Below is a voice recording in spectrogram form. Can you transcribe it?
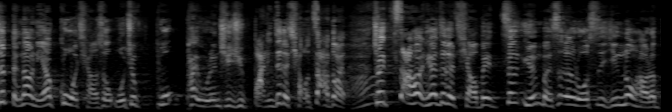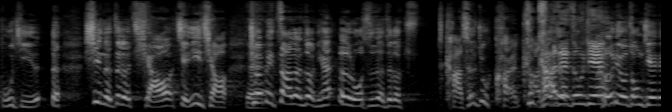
就等到你要过桥的时候，我就拨派无人区去把你这个桥炸断，所以炸坏，你看这个桥被这原本是俄罗斯已经弄好了补给的新的这个桥简易桥，就会被炸断之后，你看俄罗斯的这个。卡车就卡就卡在中间，河流中间，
